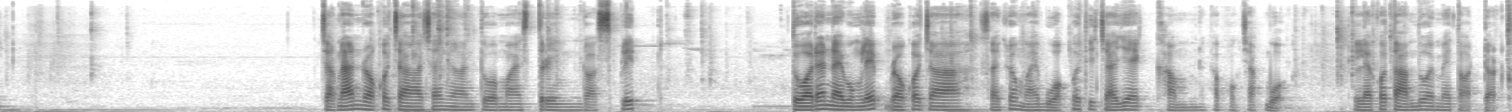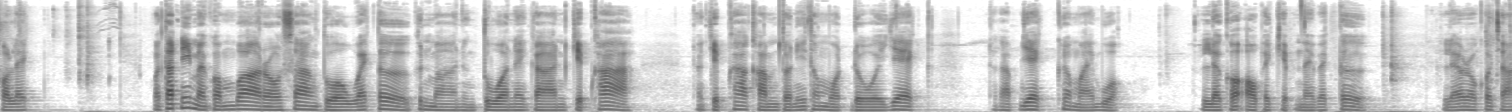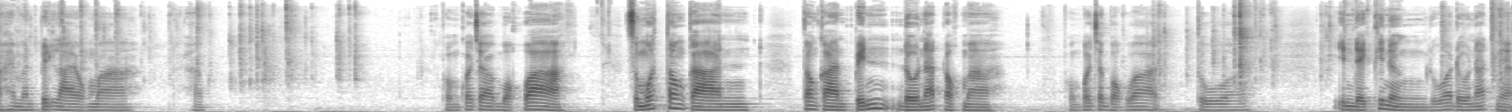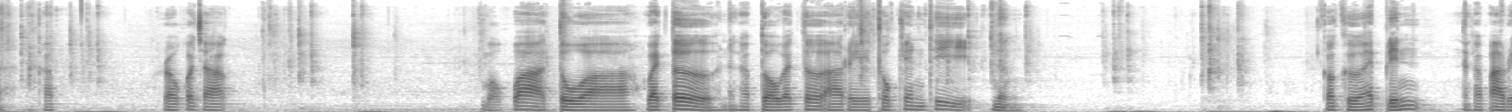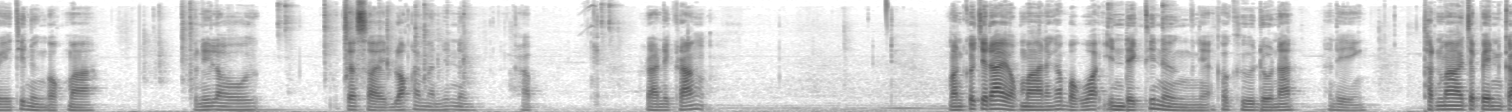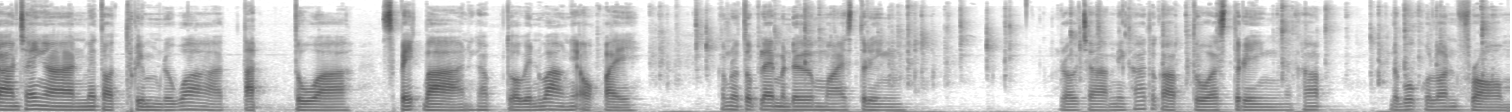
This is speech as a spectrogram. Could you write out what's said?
จากนั้นเราก็จะใช้งานตัว my string split ตัวด้านในวงเล็บเราก็จะใส่เครื่องหมายบวกเพื่อที่จะแยกคำนะครับออกจากบวก แล้วก็ตามด้วย method collect บรรทัดนี้หมายความว่าเราสร้างตัว vector ขึ้นมา 1 ตัวในการเก็บค่านะเก็บค่าคำตัวนี้ทั้งหมดโดยแยกนะครับแยกเครื่องหมายบวก แล้วก็เอาไปเก็บใน vector แล้วเราก็จะให้มันปริ้นลายออกมา ผมก็จะบอกว่า สมมติต้องการต้องการปริ้นโดนัทออกมา ผมก็จะบอกว่าตัวอินเด็กที่ 1 หรือว่าโดนัทเนี่ยครับ เราก็จะ บอกว่าตัว vector นะครับ ตัว vector array token ที่ 1 ก็คือให้ print นะครับ array ที่ 1 ออกมา ตัวนี้เรา จะใส่บล็อกให้มันนิดหนึ่งครับรันอีกครั้ง มันก็จะได้ออกมานะครับบอกว่า index ที่1เนี่ยก็คือ donut นั่นเอง ถัดมาจะเป็นการใช้งาน method trim หรือว่าตัดตัว space bar นะครับ ตัวเว้นว่างนี้ออกไปกำหนดตัวแปรเหมือนเดิม my string เราจะมีค่าเท่ากับตัว string นะครับ double colon from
